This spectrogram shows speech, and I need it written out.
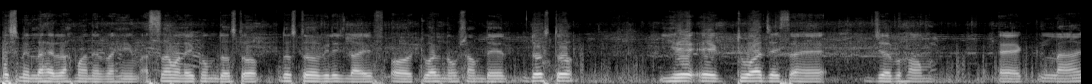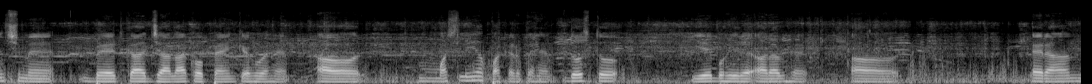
बिसमीम अस्सलाम दोस्तों। दोस्तों विलेज लाइफ और टूर नो शामदेर दोस्तों, ये एक टूर जैसा है, जब हम एक लॉन्च में बैठ कर जाला को पहन के हुए हैं और मछलियाँ पकड़ते हैं। दोस्तों, ये बहिर अरब है और ईरान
